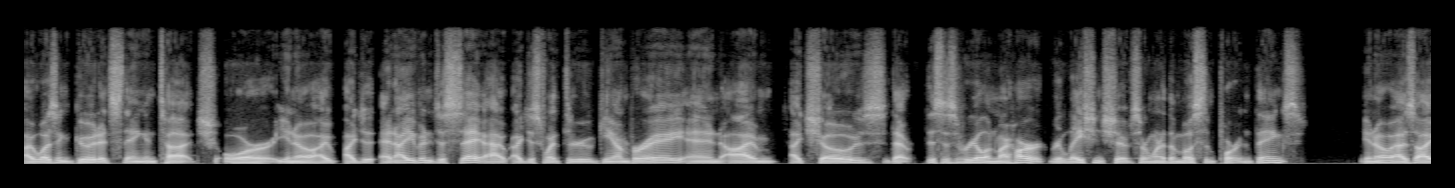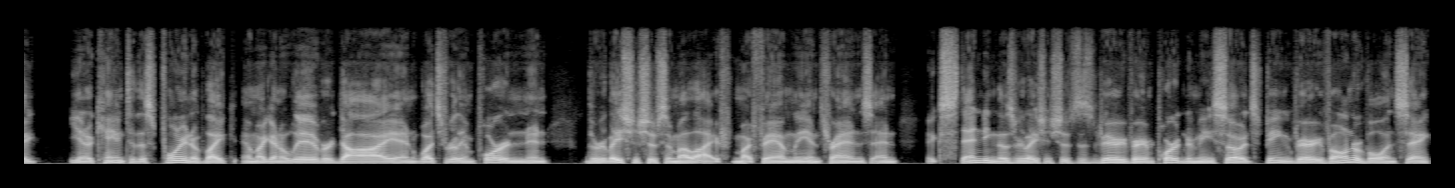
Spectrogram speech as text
I wasn't good at staying in touch, or you know, I I just and I even just say I, I just went through Guillain-Barré and I'm I chose that this is real in my heart. Relationships are one of the most important things, you know. As I you know came to this point of like, am I going to live or die, and what's really important, and the relationships in my life, my family and friends, and extending those relationships is very very important to me. So it's being very vulnerable and saying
